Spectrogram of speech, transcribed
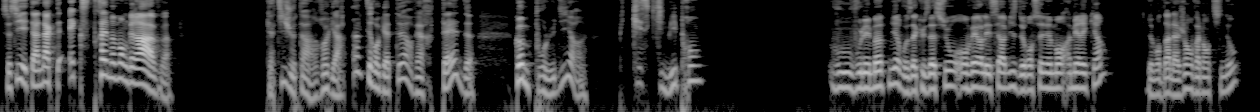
Ceci est un acte extrêmement grave. Cathy jeta un regard interrogateur vers Ted, comme pour lui dire Mais qu'est-ce qui lui prend? Vous voulez maintenir vos accusations envers les services de renseignement américains? demanda l'agent Valentino.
